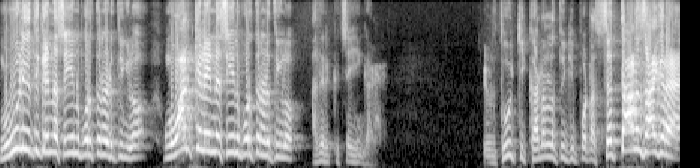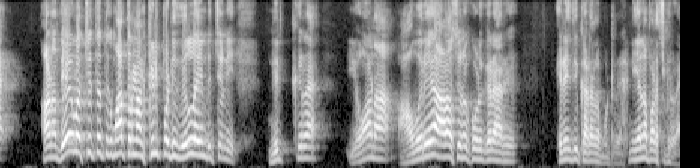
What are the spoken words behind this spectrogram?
உங்கள் ஊழியத்துக்கு என்ன செய்யணும் பொருத்தனை நடத்தீங்களோ உங்கள் வாழ்க்கையில் என்ன செய்யணும் பொறுத்து நடத்தீங்களோ அதற்கு செய்யுங்கள். இவன் தூக்கி கடலில் தூக்கி போட்டால் செத்தாலும் சாகிற ஆனால் தேவ சித்தத்துக்கு மாத்திரம் நான் கீழ்ப்படியது இல்லை என்று சொல்லி நிற்கிற யோனா அவரே ஆலோசனை கொடுக்குறாரு. என்னை தூக்கி கடலை போட்டுரு நீ எல்லாம் பழச்சிக்கிருவ.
